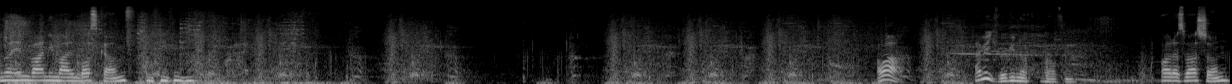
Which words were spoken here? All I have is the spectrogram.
Immerhin waren die mal ein Bosskampf. Aua. Hab mich wirklich noch getroffen. Oh, das war's schon.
